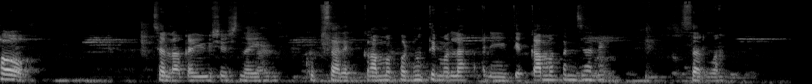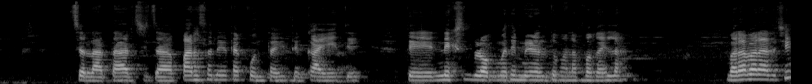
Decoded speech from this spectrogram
हो. चला काही विशेष नाही. खूप सारे कामं पण होते मला आणि ते कामं पण झाले सर्व. चला आता आरचीचा पार्सल येतात कोणता येते काय येते ते नेक्स्ट ब्लॉगमध्ये मिळेल तुम्हाला बघायला. बरोबर आरची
